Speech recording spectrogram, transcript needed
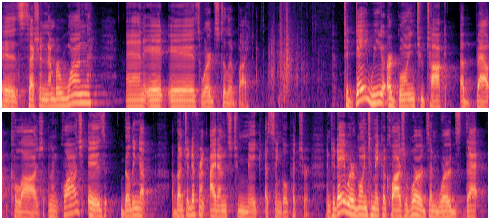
is session number one, and it is words to live by. Today we are going to talk about collage. And collage is building up a bunch of different items to make a single picture. And today we're going to make a collage of words and words that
